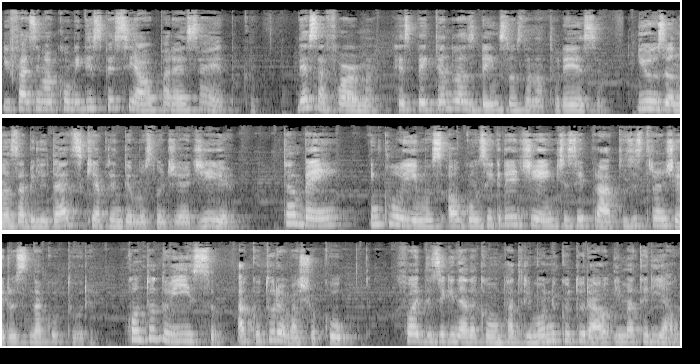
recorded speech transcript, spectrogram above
e fazem uma comida especial para essa época. Dessa forma, respeitando as bênçãos da natureza e usando as habilidades que aprendemos no dia a dia, também incluímos alguns ingredientes e pratos estrangeiros na cultura. Com tudo isso, a cultura Washoku foi designada como patrimônio cultural e material.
